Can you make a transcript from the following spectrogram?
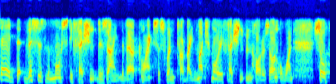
said that this is the most efficient design, the vertical axis wind turbine, much more efficient than the horizontal one. So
